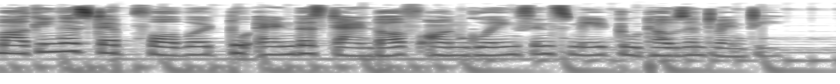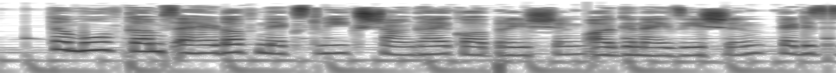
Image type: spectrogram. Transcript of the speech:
marking a step forward to end the standoff ongoing since May 2020. The move comes ahead of next week's Shanghai Cooperation Organization, that is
